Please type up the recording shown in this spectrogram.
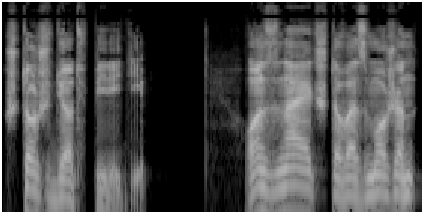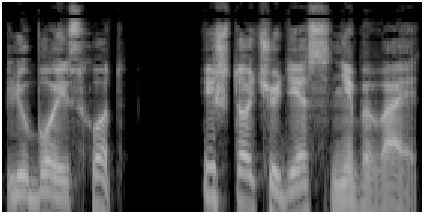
что ждет впереди. Он знает, что возможен любой исход и что чудес не бывает.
